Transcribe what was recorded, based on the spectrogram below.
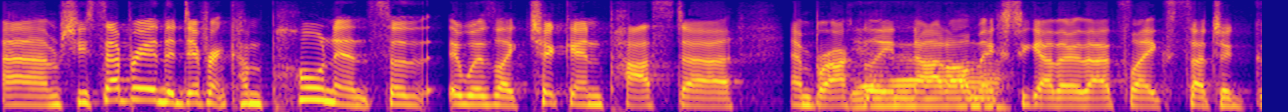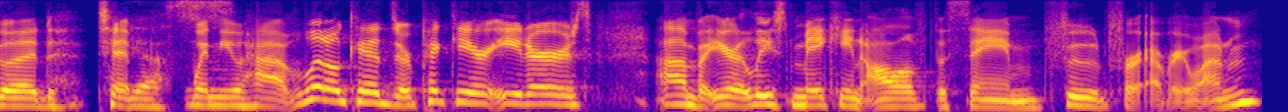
Um, she separated the different components, so it was like chicken, pasta, and broccoli, not all mixed together. That's like such a good tip Yes. when you have little kids or pickier eaters, um, but you're at least making all of the same food for everyone.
